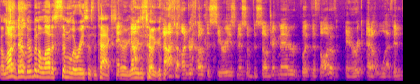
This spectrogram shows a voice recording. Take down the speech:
A lot. Yeah, Of, there, no. there have been a lot of similar racist attacks, And Eric. not, let me just tell you. Not to undercut the seriousness of the subject matter, but the thought of Eric at 11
